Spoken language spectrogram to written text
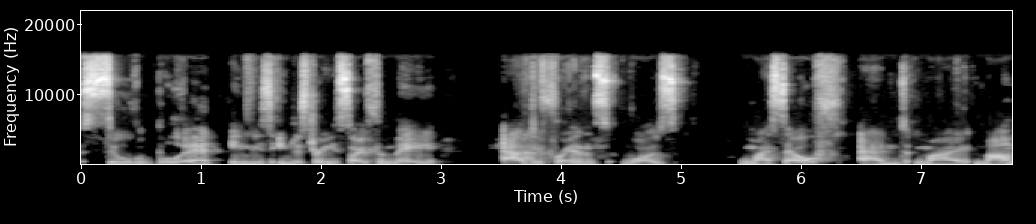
silver bullet in this industry. So for me, our difference was myself and my mum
